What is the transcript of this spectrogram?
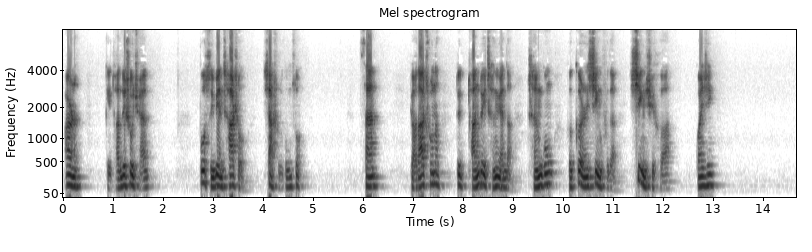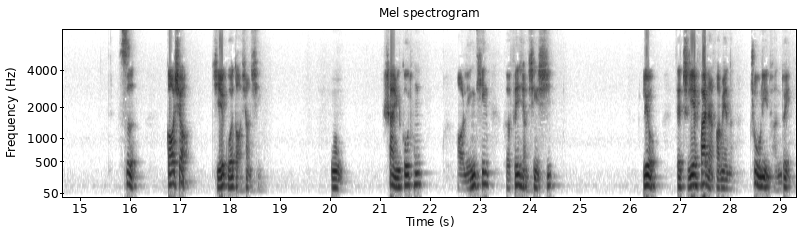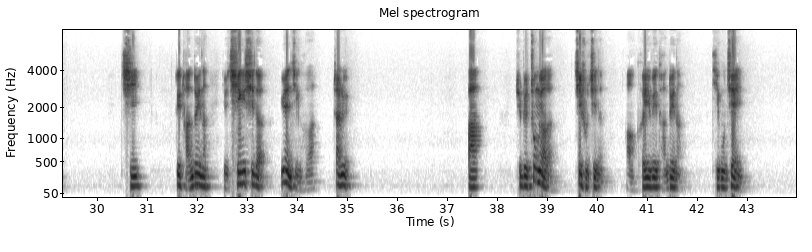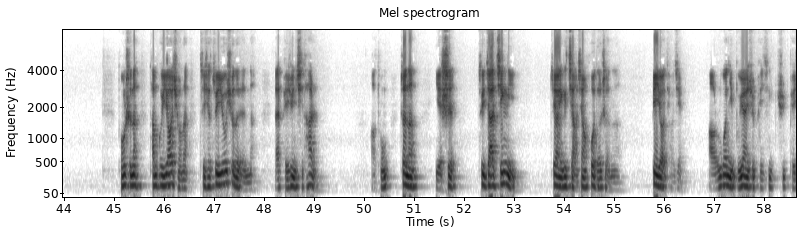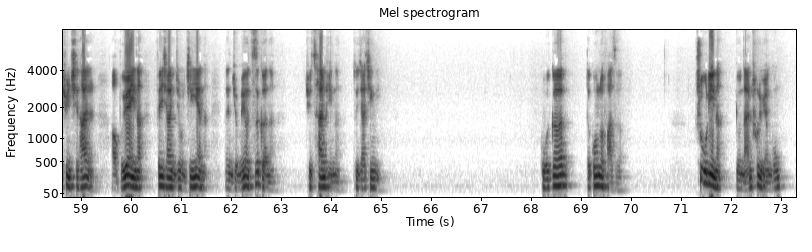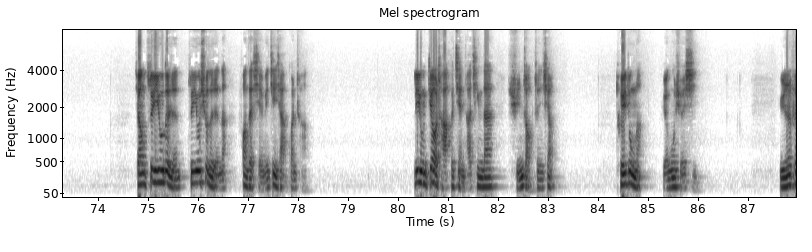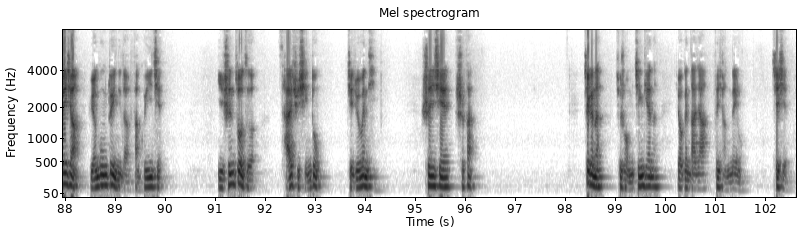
二呢，给团队授权，不随便插手下属的工作。三，表达出呢对团队成员的成功和个人幸福的兴趣和关心。四，高效结果导向型。五，善于沟通，哦，聆听和分享信息。六，在职业发展方面呢，助力团队。七，对团队呢有清晰的愿景和战略。八，具备重要的技术技能啊，可以为团队呢提供建议。同时呢，他们会要求呢这些最优秀的人呢来培训其他人啊。同这呢也是最佳经理这样一个奖项获得者呢必要条件啊。如果你不愿意去培训去培训其他人啊，不愿意呢分享你这种经验呢，那你就没有资格呢去参评呢最佳经理。谷歌的工作法则：助力呢有难处的员工，将最优的人、最优秀的人呢放在显微镜下观察，利用调查和检查清单寻找真相，推动呢员工学习，与人分享员工对你的反馈意见，以身作则，采取行动解决问题，身先示范。这个呢，就是我们今天呢要跟大家分享的内容，谢谢。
